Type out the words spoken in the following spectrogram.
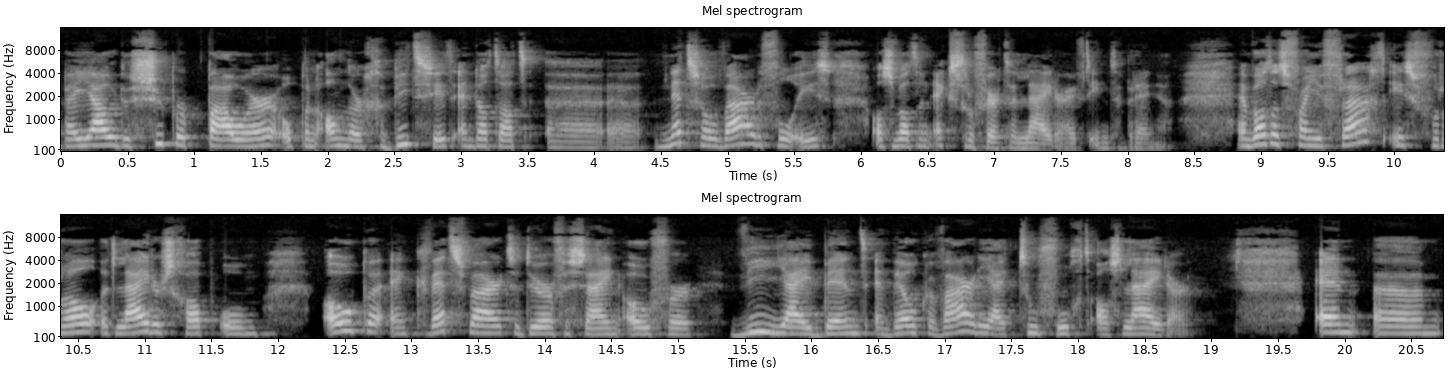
bij jou de superpower op een ander gebied zit en dat dat uh, uh, net zo waardevol is als wat een extroverte leider heeft in te brengen. En wat het van je vraagt is vooral het leiderschap om open en kwetsbaar te durven zijn over wie jij bent en welke waarde jij toevoegt als leider. En um,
